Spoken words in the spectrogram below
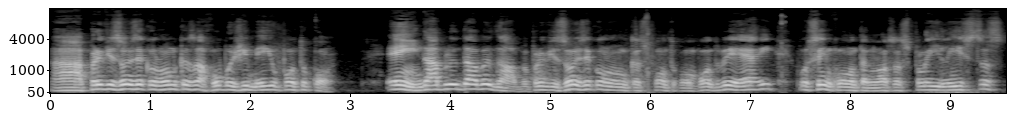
a previsioneseconômicas.gmail.com em www.previsioneseconômicas.com.br você encontra nossas playlists,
